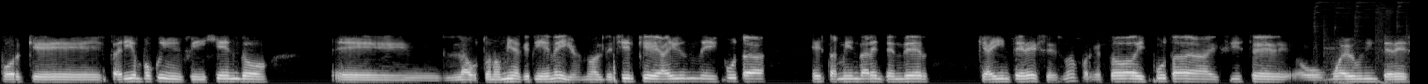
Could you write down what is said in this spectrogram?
porque estaría un poco infringiendo eh, la autonomía que tienen ellos, ¿no? Al decir que hay una disputa es también dar a entender que hay intereses, ¿no? Porque toda disputa existe o mueve un interés.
